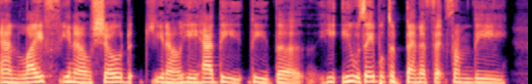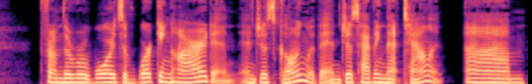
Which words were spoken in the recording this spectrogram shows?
and life, you know, showed, you know, he had the, the, the, he, he was able to benefit from the, from the rewards of working hard and, and just going with it and just having that talent. Um,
